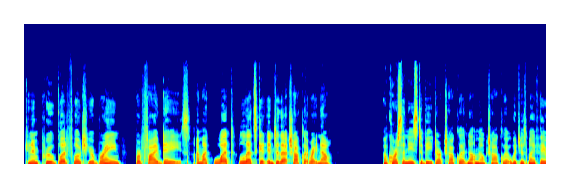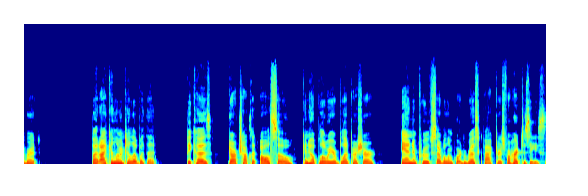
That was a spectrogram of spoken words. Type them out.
can improve blood flow to your brain for five days. I'm like, what? Let's get into that chocolate right now. Of course, it needs to be dark chocolate, not milk chocolate, which is my favorite. But I can learn to live with it because dark chocolate also can help lower your blood pressure and improve several important risk factors for heart disease.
